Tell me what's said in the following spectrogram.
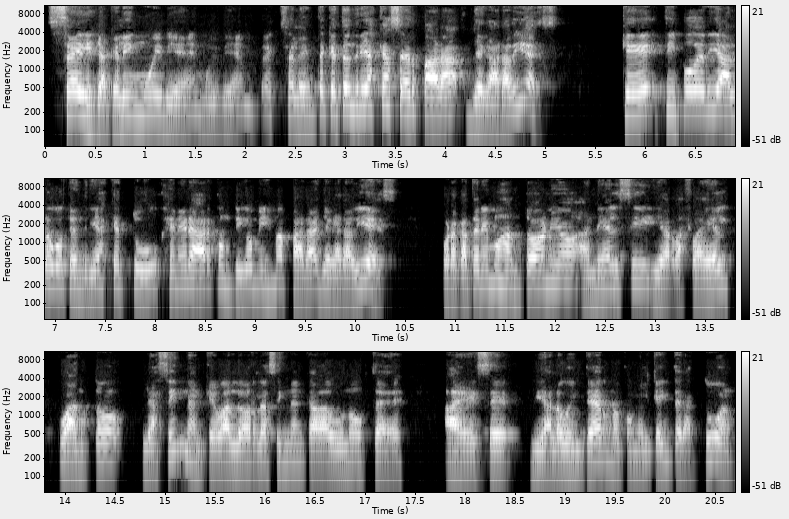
6, Jacqueline, muy bien, muy bien, excelente. ¿Qué tendrías que hacer para llegar a 10? ¿Qué tipo de diálogo tendrías que tú generar contigo misma para llegar a 10? Por acá tenemos a Antonio, a Nelsi y a Rafael. ¿Cuánto le asignan? ¿Qué valor le asignan cada uno de ustedes a ese diálogo interno con el que interactúan?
